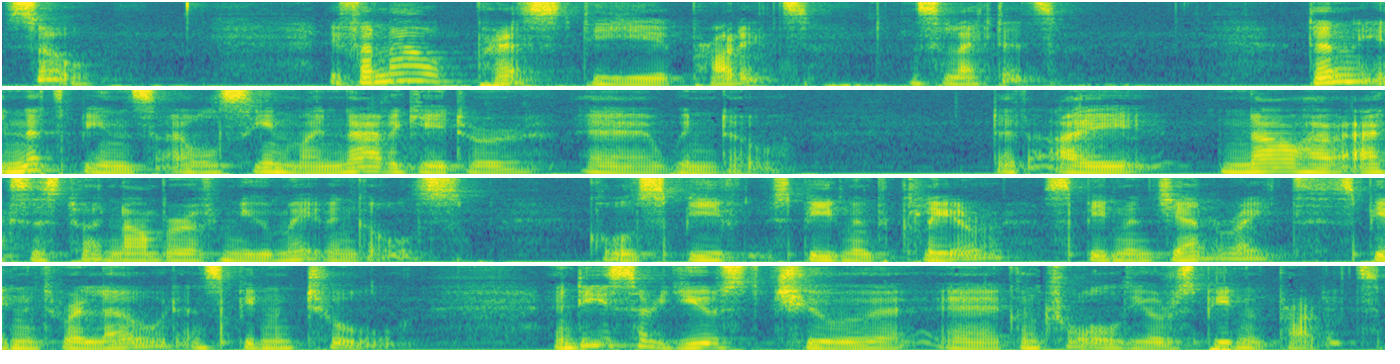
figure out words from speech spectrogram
So if I now press the product and select it, then in NetBeans I will see in my navigator uh, window that I now have access to a number of new Maven goals called Speed, Speedment Clear, Speedment Generate, Speedment Reload, and Speedment Tool. And these are used to uh, control your Speedment project.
